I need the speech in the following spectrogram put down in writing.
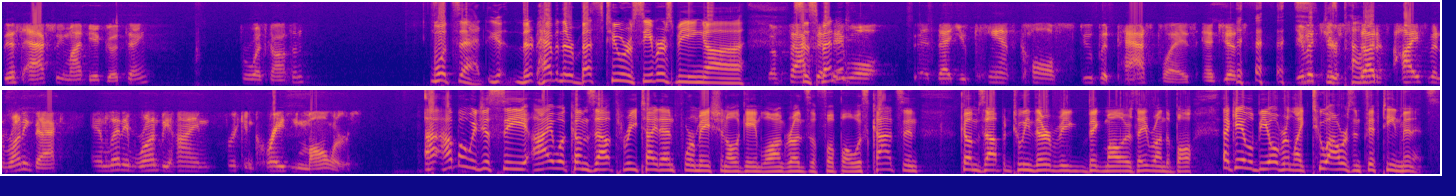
this actually might be a good thing for Wisconsin? What's that? They're having their best two receivers being uh, The fact suspended. that they will that you can't call stupid pass plays and just give it to your pound stud Heisman running back and let him run behind freaking crazy maulers. Uh, how about we just see Iowa comes out three tight end formation all game long, runs the football. Wisconsin comes out between their big big maulers. They run the ball. That game will be over in like two hours and fifteen minutes.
